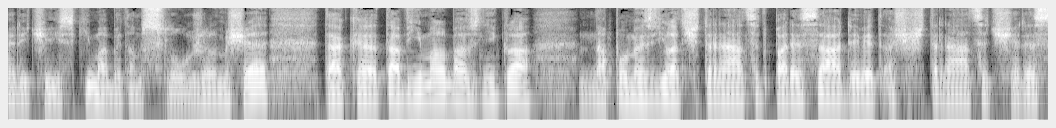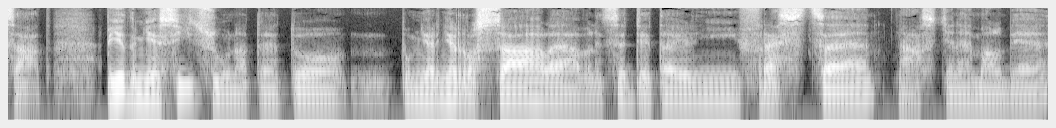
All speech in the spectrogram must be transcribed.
medičejským, aby tam sloužil mše. Tak ta výmalba vznikla na pomezí let 1459 až 1460. Pět měsíců na této poměrně rozsáhlé a velice detailní fresce, nástěné malbě,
